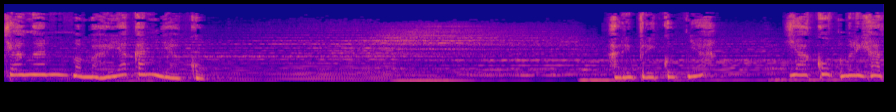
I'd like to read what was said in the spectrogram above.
jangan membahayakan Yakub. Hari berikutnya, Yakub melihat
